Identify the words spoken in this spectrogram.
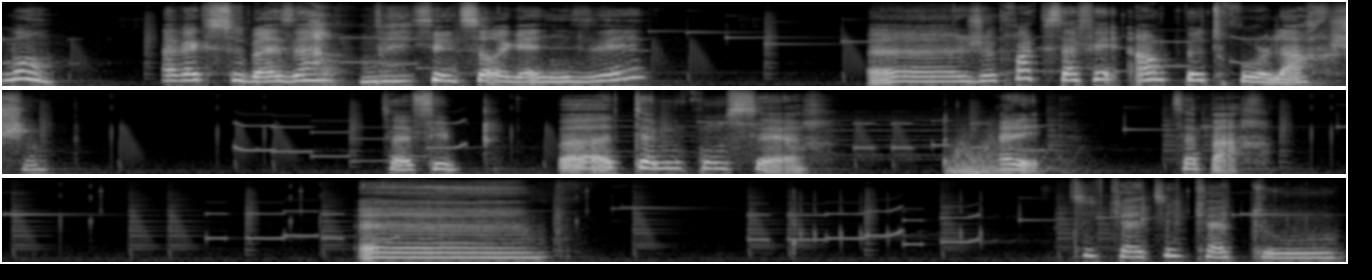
Bon, avec ce bazar, on va essayer de s'organiser. Euh, je crois que ça fait un peu trop l'arche. Ça fait pas thème concert. Allez, ça part. Euh... Tika tika touk.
